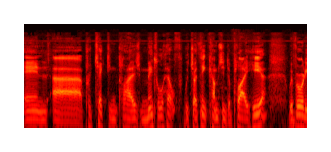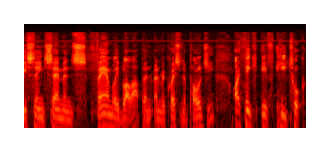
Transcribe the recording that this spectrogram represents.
and uh, protecting players' mental health, which I think comes into play here. We've already seen Salmon's family blow up and, and request an apology. I think if he took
